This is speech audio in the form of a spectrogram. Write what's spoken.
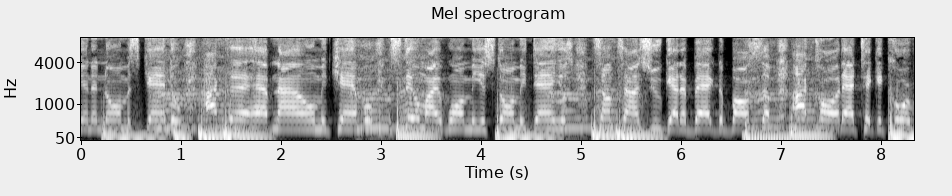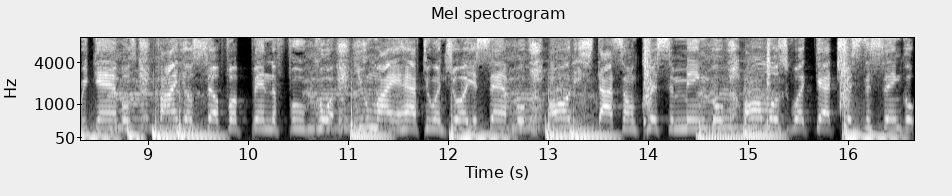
be an enormous scandal. I could have Naomi Campbell, and still might want me a Stormy Daniels. Sometimes you gotta bag the boss up. I call that taking Corey Gambles. Find yourself up in the food court, you might have to enjoy your sample. All these stats on Chris and Mingle, almost what got Tristan single.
